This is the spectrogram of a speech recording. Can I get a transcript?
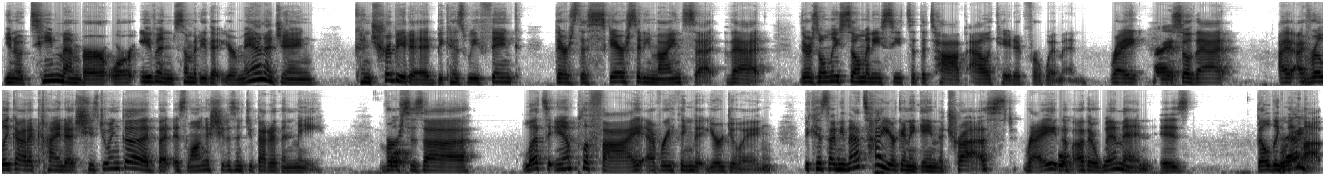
you know, team member or even somebody that you're managing contributed because we think there's this scarcity mindset that there's only so many seats at the top allocated for women, right? Right. So that I, have really got to kind of, she's doing good, but as long as she doesn't do better than me, versus uh, let's amplify everything that you're doing because I mean that's how you're going to gain the trust, right, of other women is building right. them up.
